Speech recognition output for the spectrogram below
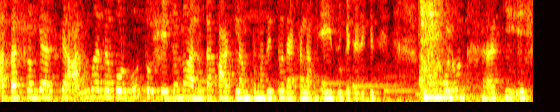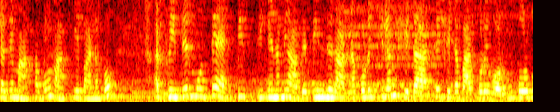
আর তার সঙ্গে আজকে আলু ভাজা করব তো সেই জন্য আলুটা কাটলাম তোমাদের তো দেখালাম এই যে কেটে রেখেছি নুন হলুদ আর কি এর সাথে মাখাবো মাখিয়ে বানাবো। আর ফ্রিজের মধ্যে এক পিস চিকেন আমি আগের দিন যে রান্না করেছিলাম সেটা আছে সেটা বার করে গরম করব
